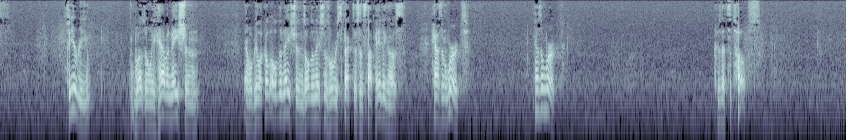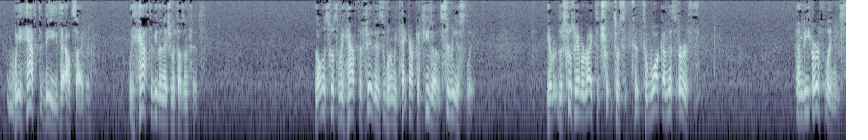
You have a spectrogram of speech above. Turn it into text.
theory was when we have a nation and we'll be like all the nations, all the nations will respect us and stop hating us, hasn't worked. Hasn't worked. Because that's a toast. We have to be the outsider. We have to be the nation that doesn't fit. The only excuse we have to fit is when we take our Pekida seriously. Have, the excuse we have a right to, tr- to, to, to walk on this earth and be earthlings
